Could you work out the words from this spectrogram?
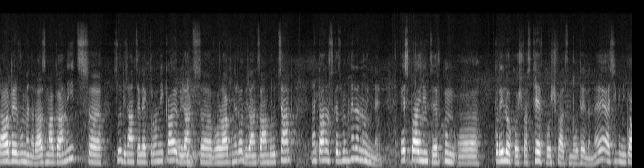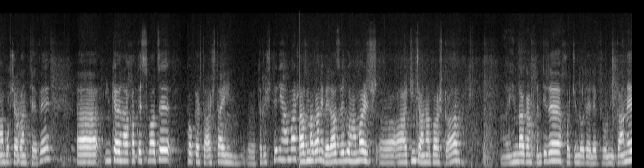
տարբերվում են ռազմականից, զուտ իրանց էլեկտրոնիկայով, իրանց որակներով, իրանց ամրությամբ, ընդանուր սկզբունքները նույնն են։ Այս պահին իմ ձեռքում կրիլո կոչված թև կոչված մոդելն է, այսինքն ինքը ամբողջական թև է, ինքը նախատեսված է փոքր տաշտային թռիչքների համար, ռազմականի վերածվելու համար ահագին ճանապարհ կա։ Հիմնական խնդիրը խոչընդոտ էլեկտրոնիկան է,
